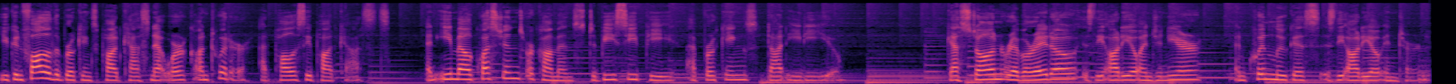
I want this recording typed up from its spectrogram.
You can follow the Brookings Podcast Network on Twitter at Policy Podcasts and email questions or comments to bcp at brookings.edu. Gaston Reboredo is the audio engineer, and Quinn Lucas is the audio intern.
